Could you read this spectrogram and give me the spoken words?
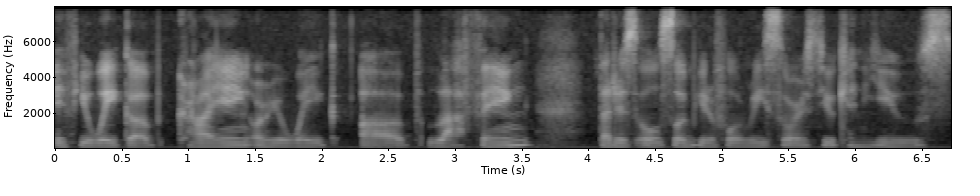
if you wake up crying or you wake up laughing, that is also a beautiful resource you can use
